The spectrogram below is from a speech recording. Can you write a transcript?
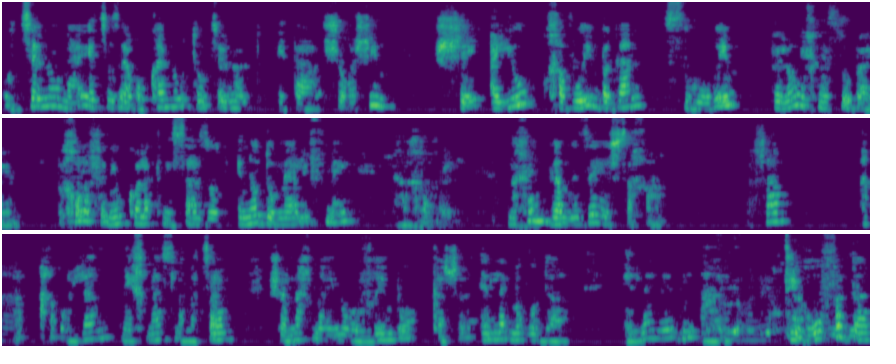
הוצאנו מהעץ הזה, רוקנו אותו, הוצאנו את השורשים שהיו חבויים בגן סגורים ולא נכנסו בהם. בכל אופן, עם כל הכניסה הזאת, אינו דומה לפני ואחרי. לכן גם לזה יש שכר. עכשיו, העולם נכנס למצב שאנחנו היינו עוברים בו כאשר אין להם עבודה, אין להם ידיעה, טירוף הדעת.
